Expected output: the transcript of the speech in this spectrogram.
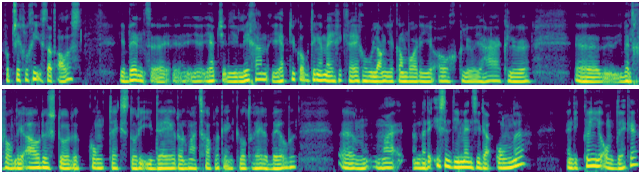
Voor psychologie is dat alles. Je bent, uh, je, hebt je, je lichaam, je hebt natuurlijk ook dingen meegekregen, hoe lang je kan worden, je oogkleur, je haarkleur. Uh, je bent gevormd door je ouders, door de context, door de ideeën, door de maatschappelijke en culturele beelden. Um, maar, maar er is een dimensie daaronder en die kun je ontdekken.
